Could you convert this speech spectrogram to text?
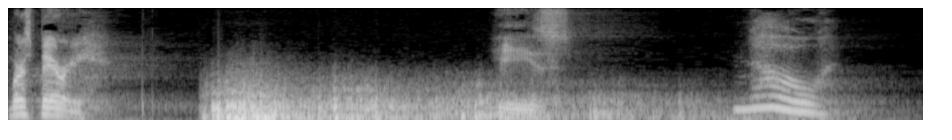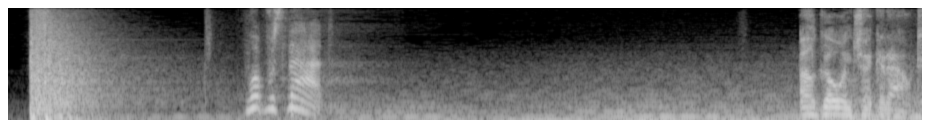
Where's Barry? He's... No. What was that? I'll go and check it out.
